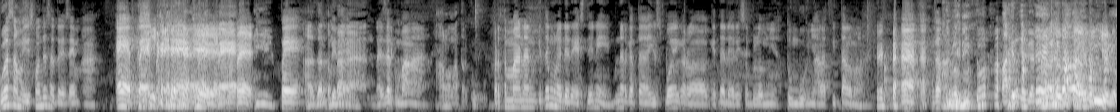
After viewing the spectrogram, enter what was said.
gua sama Yusman tuh satu SMA. Eh, P, P, P. P. Al-Azhar Kembangan. Lazar Kembangan. Alma materku. Pertemanan kita mulai dari SD nih. Benar kata Yusboy kalau kita dari sebelumnya tumbuhnya alat vital malah. Jadi lahir kagak ada Iya loh.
